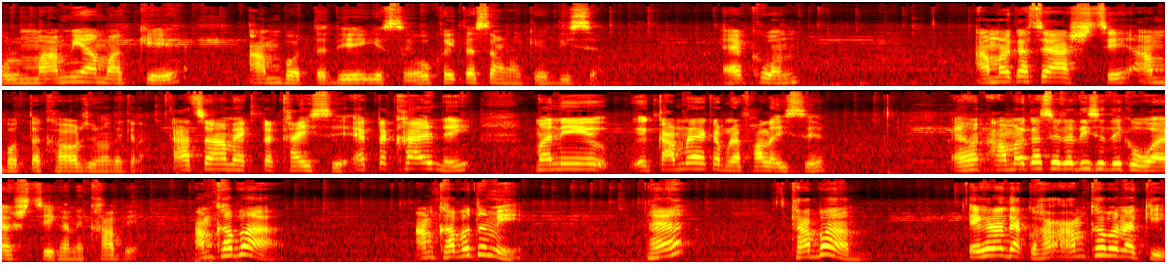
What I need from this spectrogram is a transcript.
ওর মামি আমাকে আম ভর্তা দিয়ে গেছে, ও খাইতেছে আমাকে দিছে। এখন আমার কাছে আসছে আম ভর্তা খাওয়ার জন্য, দেখেন, কাঁচা আম একটা খাইছে, একটা খায় নেই মানে কামড়ায় কামড়া ফালাইছে। এখন আমার কাছে এটা দিছে দেখে ও আসছে এখানে খাবে। আম খাবা? আম খাবা তুমি? হ্যাঁ? খাবা? এখানে দেখো আম খাবা নাকি?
